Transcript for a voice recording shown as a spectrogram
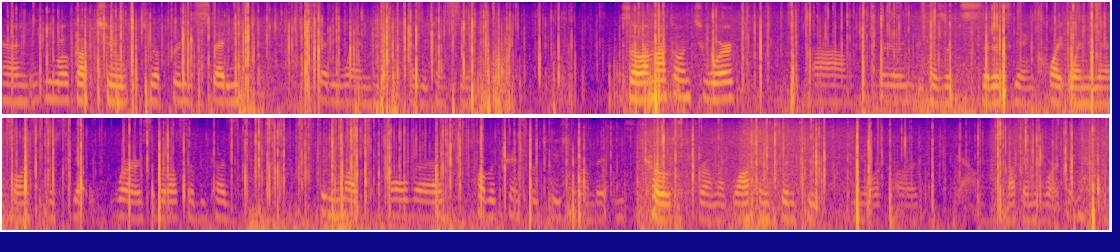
And we woke up to, to a pretty steady, steady wind, as you can see. So I'm not going to work, um, clearly, because it's, it is getting quite windy and it's only supposed to get worse, but also because pretty much all the public transportation on the East Coast from like Washington to New York are down. Nothing's working.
